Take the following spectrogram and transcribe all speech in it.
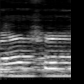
Uh-huh.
